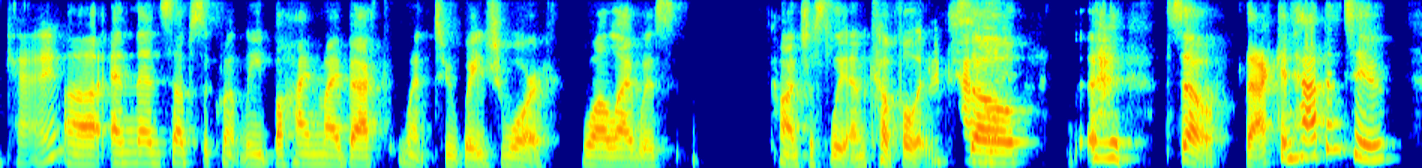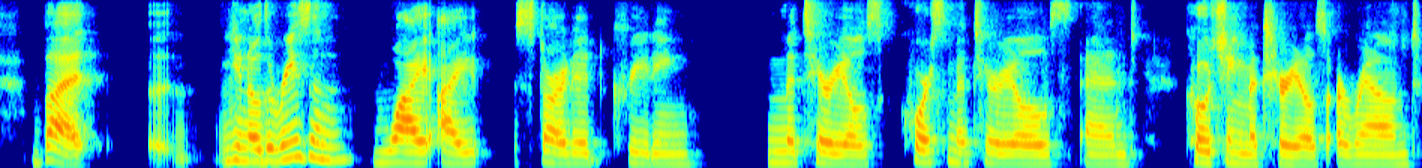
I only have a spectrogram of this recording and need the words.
Okay. Uh, and then subsequently, behind my back, went to wage war while I was consciously uncoupling. So, so that can happen too. But uh, you know, the reason why I started creating materials, course materials, and coaching materials around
